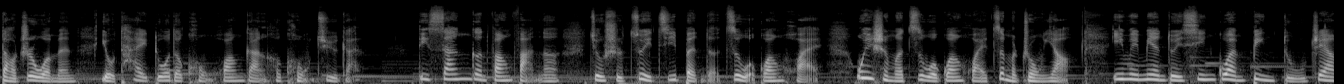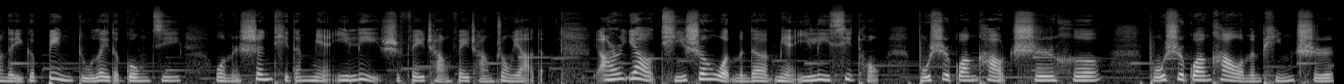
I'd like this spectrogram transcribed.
导致我们有太多的恐慌感和恐惧感。第三个方法呢，就是最基本的自我关怀。为什么自我关怀这么重要？因为面对新冠病毒这样的一个病毒类的攻击，我们身体的免疫力是非常非常重要的。而要提升我们的免疫力系统，不是光靠吃喝，不是光靠我们平时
